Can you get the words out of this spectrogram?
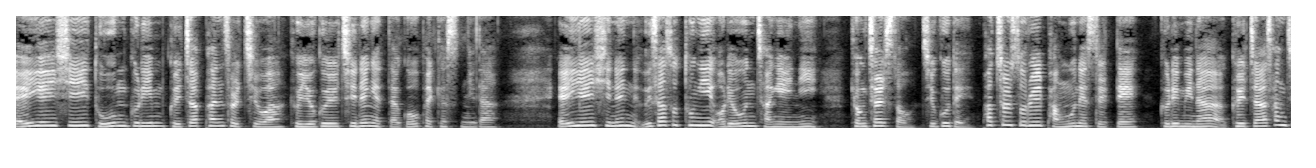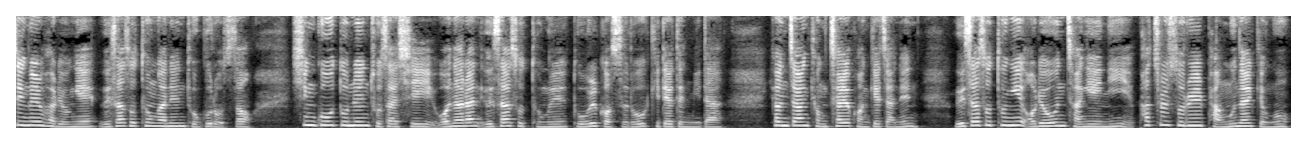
AAC 도움 그림 글자판 설치와 교육을 진행했다고 밝혔습니다. AAC는 의사소통이 어려운 장애인이 경찰서, 지구대, 파출소를 방문했을 때 그림이나 글자 상징을 활용해 의사소통하는 도구로서 신고 또는 조사 시 원활한 의사소통을 도울 것으로 기대됩니다. 현장 경찰 관계자는 의사소통이 어려운 장애인이 파출소를 방문할 경우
